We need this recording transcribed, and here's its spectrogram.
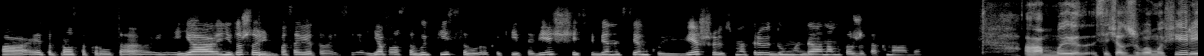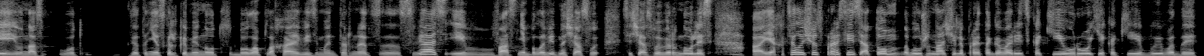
А, это просто круто. Я не то, что посоветовать, я просто выписываю какие-то вещи себе на стенку вешаю, смотрю и думаю, да, нам тоже так надо. А мы сейчас в живом эфире, и у нас вот где-то несколько минут была плохая, видимо, интернет-связь, и вас не было видно, сейчас вы, сейчас вы вернулись. А, я хотела еще спросить о том, вы уже начали про это говорить, какие уроки, какие выводы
